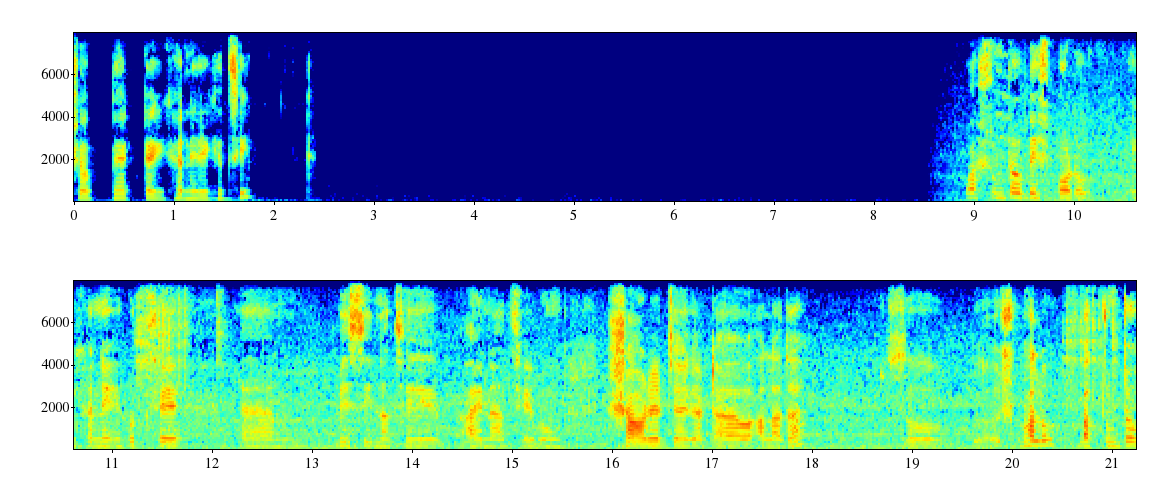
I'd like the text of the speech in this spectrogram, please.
সব ব্যাগটা এখানে রেখেছি। ওয়াশরুমটাও বেশ বড়। এখানে হচ্ছে বেসিন আছে, আয়না আছে এবং শাওয়ারের জায়গাটাও আলাদা। সো ভালো। বাথরুমটাও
